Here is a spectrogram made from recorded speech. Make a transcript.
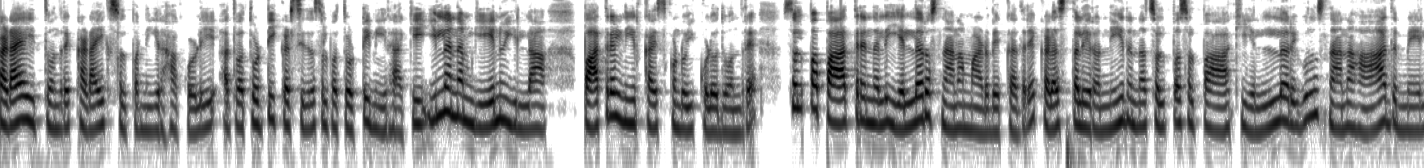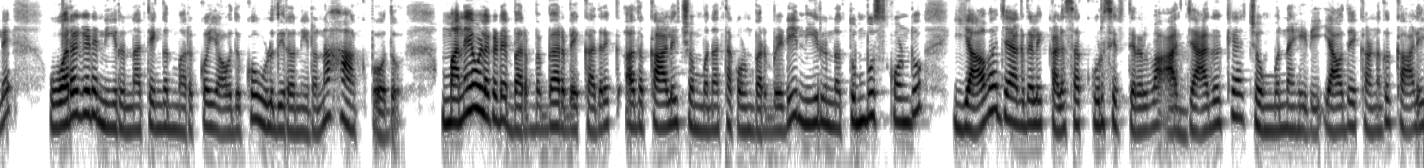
ಕಡಾಯ ಇತ್ತು ಅಂದರೆ ಕಡಾಯಿಗೆ ಸ್ವಲ್ಪ ನೀರು ಹಾಕ್ಕೊಳ್ಳಿ ಅಥವಾ ತೊಟ್ಟಿ ಕಟ್ಸಿದ್ರೆ ಸ್ವಲ್ಪ ತೊಟ್ಟಿ ನೀರು ಹಾಕಿ, ಇಲ್ಲ ನಮ್ಗೆ ಏನೂ ಇಲ್ಲ ಪಾತ್ರೆಯಲ್ಲಿ ನೀರು ಕಾಯಿಸ್ಕೊಂಡು ಒಯ್ಕೊಳ್ಳೋದು ಅಂದರೆ ಸ್ವಲ್ಪ ಪಾತ್ರೆಯಲ್ಲಿ ಎಲ್ಲರೂ ಸ್ನಾನ ಮಾಡಬೇಕಾದ್ರೆ ಕಳಸದಲ್ಲಿರೋ ನೀರನ್ನು ಸ್ವಲ್ಪ ಸ್ವಲ್ಪ ಹಾಕಿ ಎಲ್ಲರಿಗೂ ಸ್ನಾನ ಆದಮೇಲೆ ಹೊರಗಡೆ ನೀರನ್ನು ತೆಂಗಿನ ಮರಕ್ಕೋ ಯಾವುದಕ್ಕೋ ಉಳಿದಿರೋ ನೀರನ್ನು ಹಾಕ್ಬೋದು. ಮನೆ ಒಳಗಡೆ ಬರ್ ಬರಬೇಕಾದ್ರೆ ಅದು ಕಾಳಿ ಚೊಂಬನ್ನು ತಗೊಂಡು ಬರಬೇಡಿ. ನೀರನ್ನು ತುಂಬಿಸ್ಕೊಂಡು ಯಾವ ಜಾಗದಲ್ಲಿ ಕಳಸ ಕೂರಿಸಿರ್ತೀರಲ್ವ ಆ ಜಾಗಕ್ಕೆ ಆ ಚೊಂಬನ್ನ ಹಿಡಿ ಯಾವುದೇ ಕಾರಣಕ್ಕೂ ಕಾಳಿ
